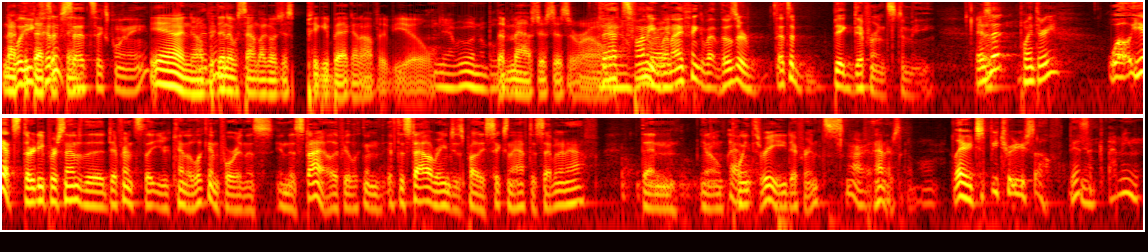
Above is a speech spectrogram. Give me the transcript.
Not well, that you could have thing. said six point eight. Yeah, I know, I but then didn't. it would sound like I was just piggybacking off of you, Yeah, we wouldn't have the believed. it. master Cicerone. That's Yeah, funny. right. When I think about those are that's a big difference to me. Is it point three? Well, yeah, it's thirty percent of the difference that you're kind of looking for in this in this style. If you're looking, if the style range is probably six and a half to seven and a half, then you know, point three difference All right. matters. Larry, just be true to yourself. That's a, I mean,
